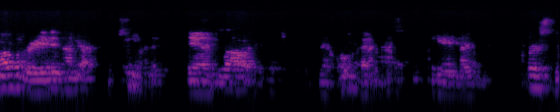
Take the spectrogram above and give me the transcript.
Tolerated. Yeah. First. I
